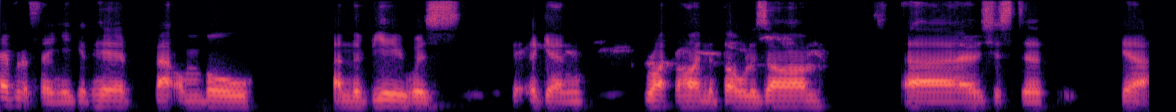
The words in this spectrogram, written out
everything. You could hear bat on ball, and the view was again right behind the bowler's arm. Uh, it was just a yeah,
